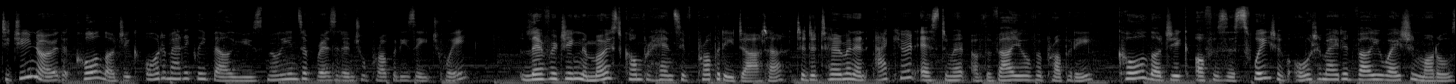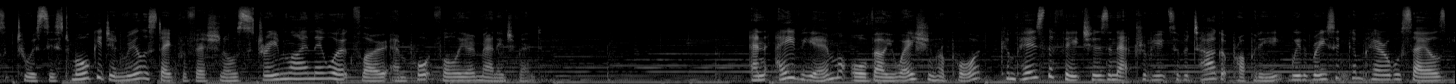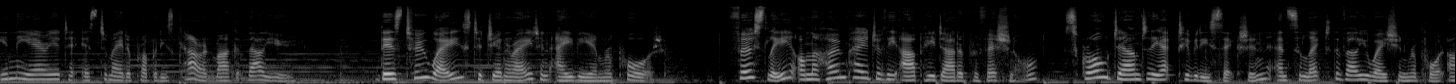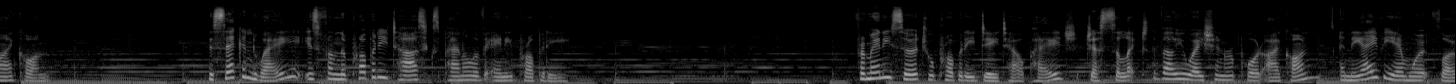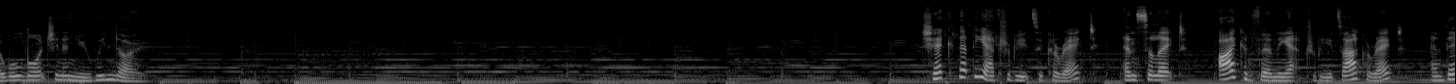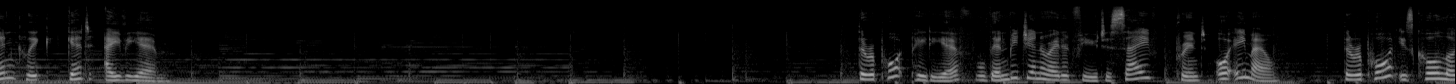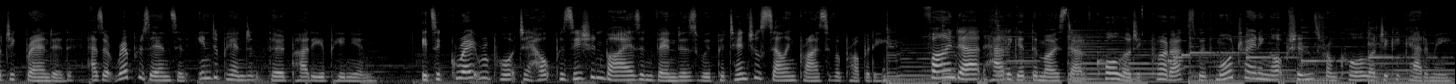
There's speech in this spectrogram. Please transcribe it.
Did you know that CoreLogic automatically values millions of residential properties each week? Leveraging the most comprehensive property data to determine an accurate estimate of the value of a property, CoreLogic offers a suite of automated valuation models to assist mortgage and real estate professionals streamline their workflow and portfolio management. An AVM or valuation report compares the features and attributes of a target property with recent comparable sales in the area to estimate a property's current market value. There's two ways to generate an AVM report. Firstly, on the homepage of the RP Data Professional, scroll down to the Activities section and select the Valuation Report icon. The second way is from the Property Tasks panel of any property. From any search or property detail page, just select the valuation report icon and the AVM workflow will launch in a new window. Check that the attributes are correct and select I confirm the attributes are correct and then click Get AVM. The report PDF will then be generated for you to save, print or email. The report is CoreLogic branded as it represents an independent third-party opinion. It's a great report to help position buyers and vendors with potential selling price of a property. Find out how to get the most out of CoreLogic products with more training options from CoreLogic Academy.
